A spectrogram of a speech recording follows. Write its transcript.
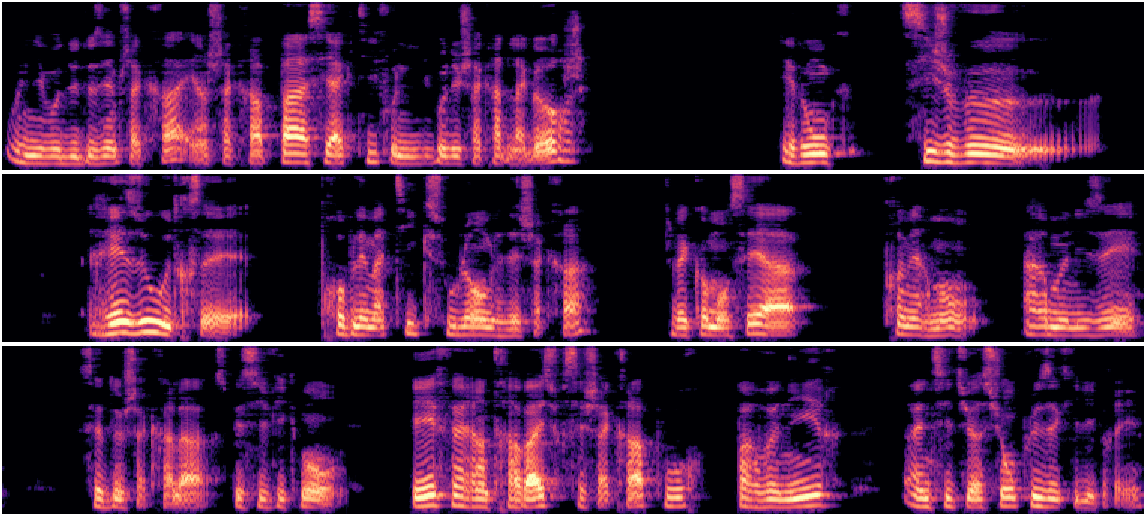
au niveau du deuxième chakra et un chakra pas assez actif au niveau du chakra de la gorge. Et donc, si je veux résoudre ces problématiques sous l'angle des chakras, je vais commencer à, premièrement, harmoniser ces deux chakras-là spécifiquement et faire un travail sur ces chakras pour parvenir à une situation plus équilibrée,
